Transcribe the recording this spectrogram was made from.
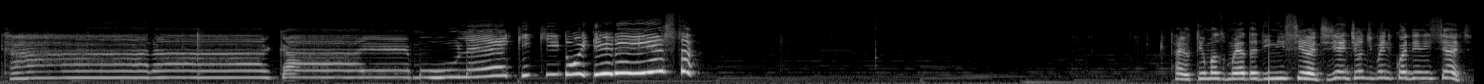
Caraca. É moleque! Que, doideira é essa? Tá, eu tenho umas moedas de iniciante. Gente, onde vende coisa de iniciante?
